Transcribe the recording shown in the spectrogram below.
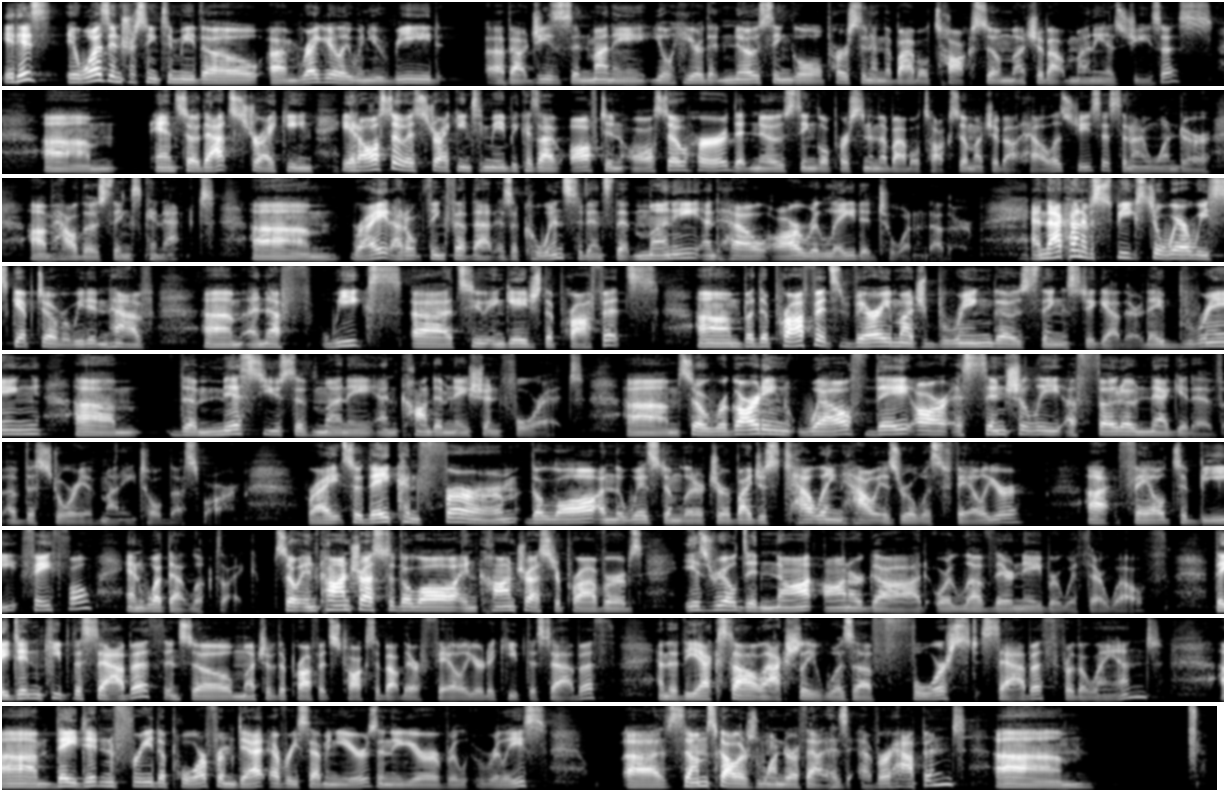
It, is, it was interesting to me, though, um, regularly when you read about Jesus and money, you'll hear that no single person in the Bible talks so much about money as Jesus. Um, and so that's striking. It also is striking to me because I've often also heard that no single person in the Bible talks so much about hell as Jesus, and I wonder um, how those things connect. Um, right? I don't think that that is a coincidence that money and hell are related to one another. And that kind of speaks to where we skipped over. We didn't have um, enough weeks uh, to engage the prophets, um, but the prophets very much bring those things together. They bring um, the misuse of money and condemnation for it. Um, so, regarding wealth, they are essentially a photo negative of the story of money told thus far right? So they confirm the law and the wisdom literature by just telling how Israel was failure uh, failed to be faithful and what that looked like. So, in contrast to the law, in contrast to Proverbs, Israel did not honor God or love their neighbor with their wealth. They didn't keep the Sabbath, and so much of the prophets talks about their failure to keep the Sabbath, and that the exile actually was a forced Sabbath for the land. Um, they didn't free the poor from debt every seven years in the year of re- release. Uh, some scholars wonder if that has ever happened. Um,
